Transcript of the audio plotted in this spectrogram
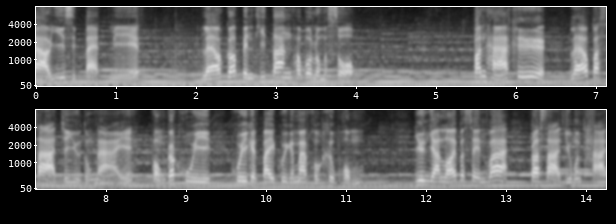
ยาว 28 เมตร แล้วก็เป็นที่ตั้งพระบรมศพ ปัญหาคือแล้วปราสาทจะอยู่ตรงไหน ผมก็คุยคุยกันไปคุยกันมาผมคือผม ยืนยันร้อยเปอร์เซนต์ว่าปราสาทอยู่บนฐาน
